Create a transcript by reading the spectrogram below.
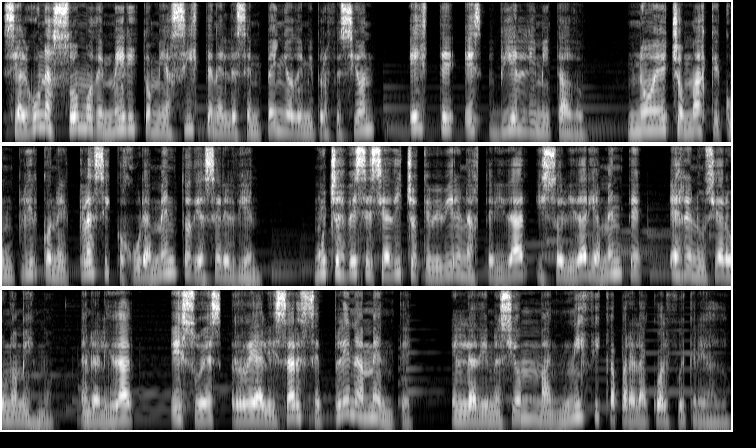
Si algún asomo de mérito me asiste en el desempeño de mi profesión, este es bien limitado. No he hecho más que cumplir con el clásico juramento de hacer el bien. Muchas veces se ha dicho que vivir en austeridad y solidariamente es renunciar a uno mismo. En realidad, eso es realizarse plenamente en la dimensión magnífica para la cual fue creado.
